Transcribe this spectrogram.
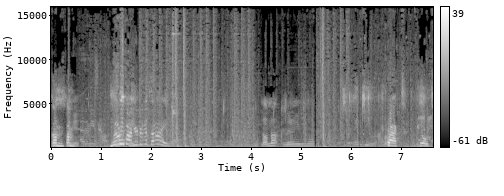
Come, come. Dang it. Enemies have you're gonna die. No, I'm not, because I don't even know. Thank you. Cracked. Killed.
